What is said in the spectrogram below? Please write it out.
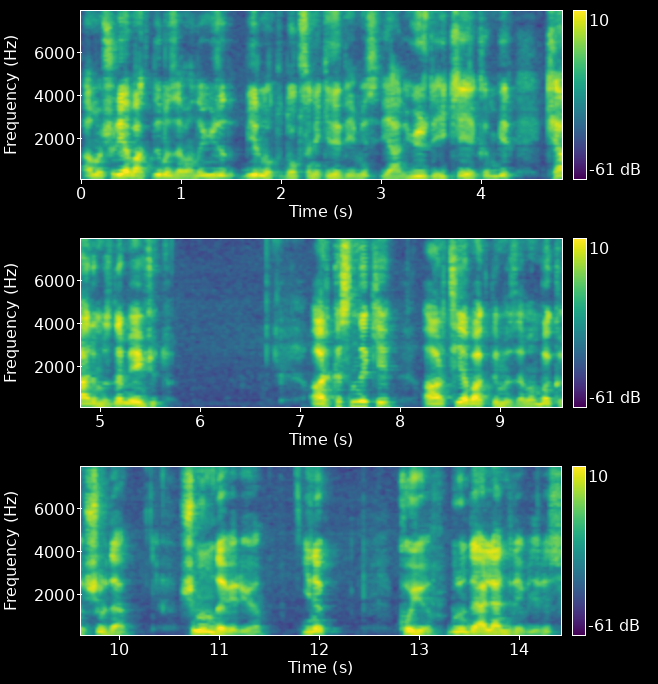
Ama şuraya baktığımız zaman da %1.92 dediğimiz yani %2'ye yakın bir karımız da mevcut. Arkasındaki artıya baktığımız zaman bakın şurada şu mum da veriyor. Yine koyu. Bunu değerlendirebiliriz.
